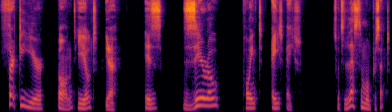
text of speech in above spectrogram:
30 year bond yield Yeah. is 0.88. So, it's less than 1%.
